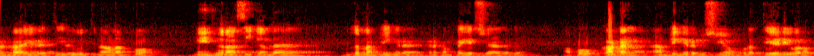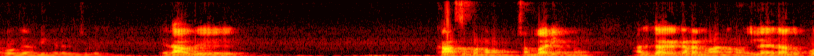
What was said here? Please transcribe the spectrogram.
ரெண்டாயிரத்தி இருபத்தி நாலு அப்போ மேச ராசிக்கு அந்த புதன் அப்படிங்கிற கிரகம் பயிற்சி ஆகுது. அப்போது கடன் அப்படிங்கிற விஷயம் உங்களை தேடி வரப்போகுது அப்படிங்கிறது சொல்லுது. ஏதாவது காசு பணம் சம்பாதிக்கணும் அதுக்காக கடன் வாங்கணும் இல்லை ஏதாவது பொ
